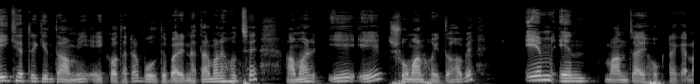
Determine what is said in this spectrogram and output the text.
এই ক্ষেত্রে কিন্তু আমি এই কথাটা বলতে পারি না, তার মানে হচ্ছে আমার এ এ সমান হইতে হবে এম এন মান যাই হোক না কেন।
